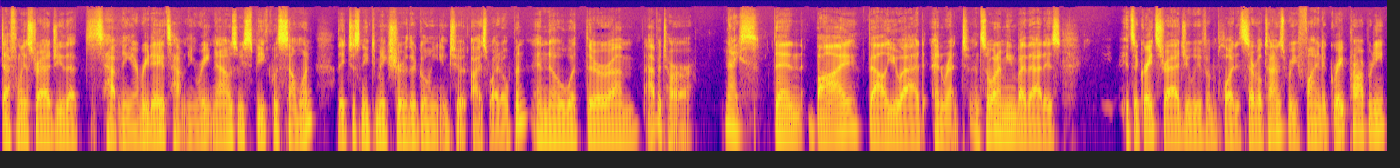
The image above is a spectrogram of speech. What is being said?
definitely a strategy that's happening every day. It's happening right now as we speak with someone. They just need to make sure they're going into it eyes wide open and know what their um, avatar are. Nice. Then buy, value add, and rent. And so, what I mean by that is it's a great strategy. We've employed it several times where you find a great property,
